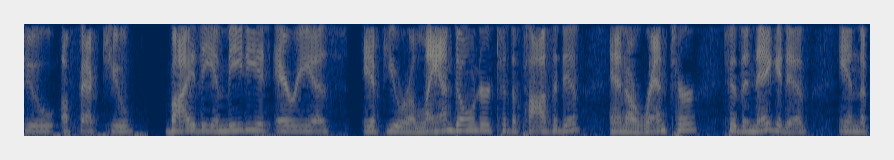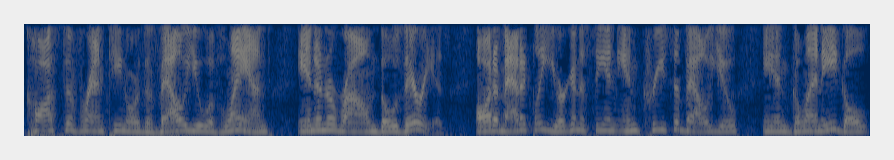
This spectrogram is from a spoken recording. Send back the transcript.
to affect you by the immediate areas if you're a landowner to the positive and a renter to the negative in the cost of renting or the value of land in and around those areas automatically you're going to see an increase of value in Gleneagle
